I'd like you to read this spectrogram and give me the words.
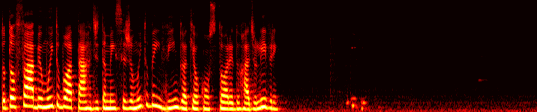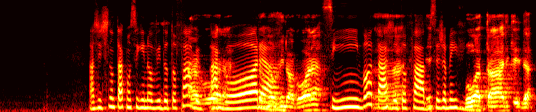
Doutor Fábio, muito boa tarde. Também seja muito bem-vindo aqui ao consultório do Rádio Livre. A gente não está conseguindo ouvir o doutor Fábio? Agora. Agora. Tá me ouvindo agora? Sim, boa tarde, ah, doutor Fábio, seja bem-vindo. Boa tarde, querida.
